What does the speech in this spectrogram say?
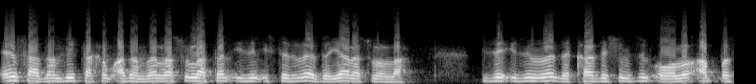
Ensardan bir takım adamlar Resulullah'tan izin istediler de ya Resulullah bize izin ver de kardeşimizin oğlu Abbas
